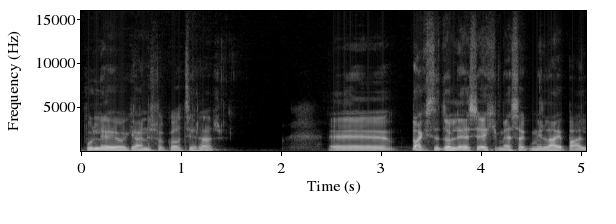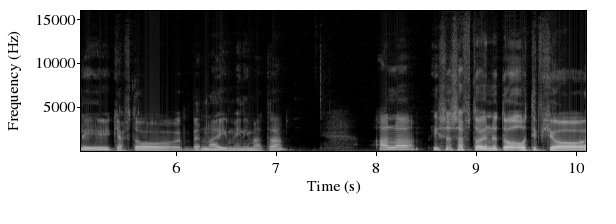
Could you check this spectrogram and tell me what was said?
Που λέει ο Γιάννης ο Κότσιρα. Ε, εντάξει, δεν το λες. Έχει μέσα, μιλάει πάλι και αυτό, περνάει μηνύματα. Αλλά ίσως αυτό είναι το ό,τι πιο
